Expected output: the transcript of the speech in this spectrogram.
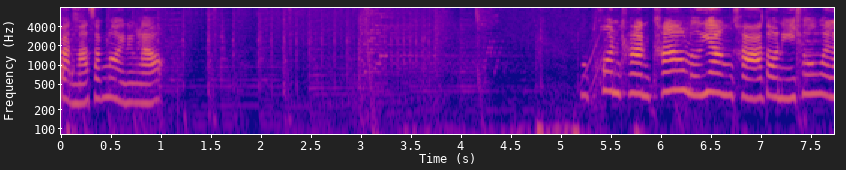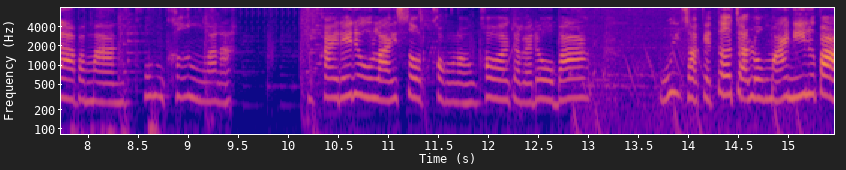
ปั่นมาสักหน่อยนึงแล้ว คนทานข้าวหรือยังคะ ตอนนี้ช่วงเวลาประมาณทุ่มครึ่งแล้วนะมีใครได้ดูไลฟ์สดของน้องพลอยกับแมโดบ้าง อุ้ยสเก็ตเตอร์จะลงไม้นี้หรือเปล่า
